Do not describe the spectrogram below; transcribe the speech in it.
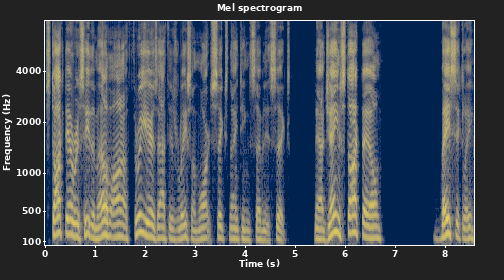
Stockdale received the Medal of Honor three years after his release on March 6, 1976. Now, James Stockdale basically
